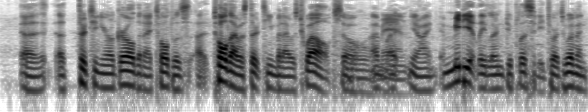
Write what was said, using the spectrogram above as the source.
uh, a thirteen year old girl that I told was uh, told I was thirteen, but I was twelve. So Oh, I, I, you know, I immediately learned duplicity towards women.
